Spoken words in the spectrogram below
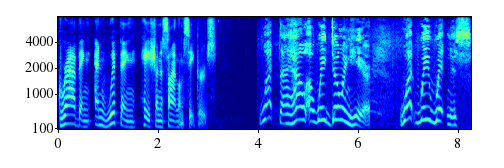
grabbing and whipping Haitian asylum seekers. What the hell are we doing here? What we witness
